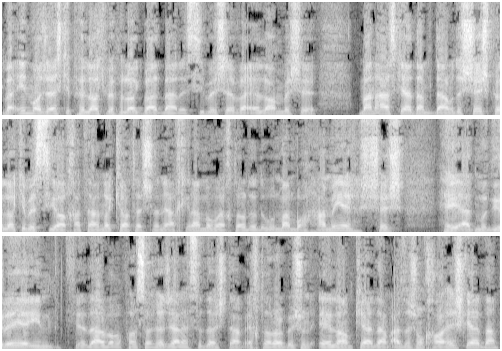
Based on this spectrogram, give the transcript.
و این ماجراست که پلاک به پلاک باید بررسی بشه و اعلام بشه. من عرض کردم در مورد شش پلاک بسیار خطرناک که آتشنشانی اخیرا به ما اخطار داده بود. من با همه شش هیئت مدیره این در واقع پاساژ جلسه داشتم. اختارا رو بهشون اعلام کردم. ازشون خواهش کردم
